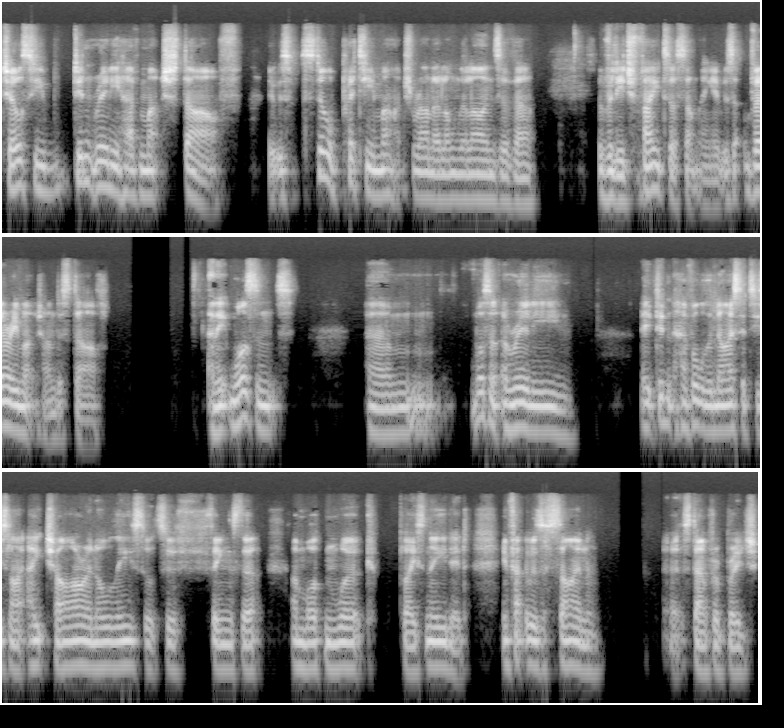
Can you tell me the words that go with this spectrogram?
chelsea didn't really have much staff. It was still pretty much run along the lines of a, a village fete or something. It was very much understaffed. And it wasn't um, wasn't a really it didn't have all the niceties like HR and all these sorts of things that a modern workplace needed. In fact, there was a sign at Stamford Bridge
